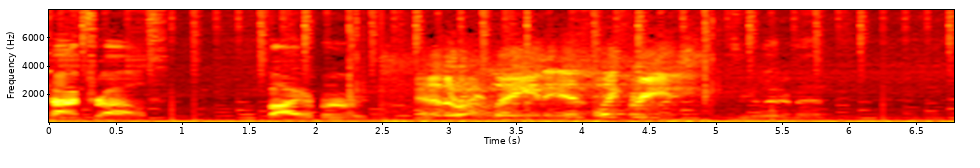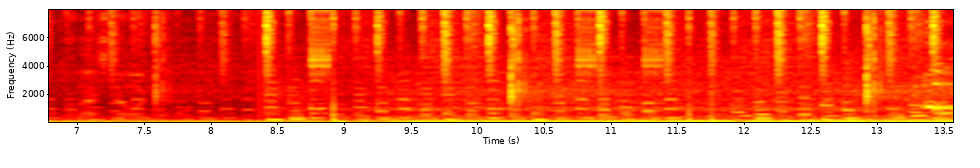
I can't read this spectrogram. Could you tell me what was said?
Time trials. Firebird. And in the right lane is Blake Freese. See you later, man. Blake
